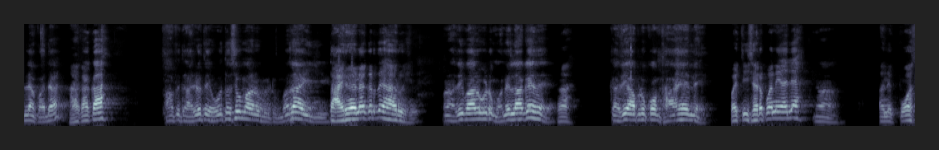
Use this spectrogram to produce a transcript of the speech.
એટલે પદા હા કાકા. આપણે ધાર્યો તો એવું તો શું મારું બેટું? મજા આવી ગઈ. ધાર્યો એના કરતા સારું છે. પણ હજી મારું બેટું મને લાગે છે કે હજી આપણું કોમ થાય નહીં. પચીસ સરપંચ આલ્યા? હા. અને પોસ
